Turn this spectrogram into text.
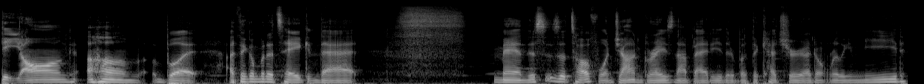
DeYoung, um, but I think I'm gonna take that. Man, this is a tough one. Jon Gray's not bad either, but the catcher I don't really need.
